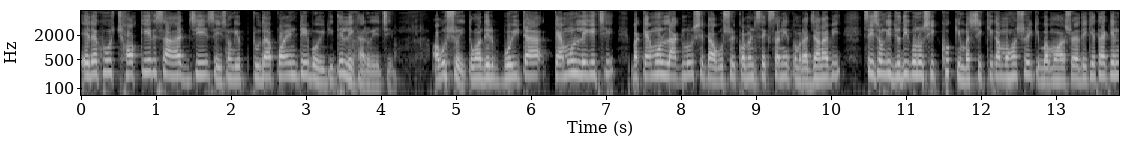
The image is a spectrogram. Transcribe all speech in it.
এ দেখো, ছকের সাহায্যে সেই সঙ্গে টু দ্য পয়েন্টে বইটিতে লেখা রয়েছে। অবশ্যই তোমাদের বইটা কেমন লেগেছে বা কেমন লাগল সেটা অবশ্যই কমেন্ট সেকশানে তোমরা জানাবে। সেই সঙ্গে যদি কোনো শিক্ষক কিংবা শিক্ষিকা মহাশয় কিংবা মহাশয়া দেখে থাকেন,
